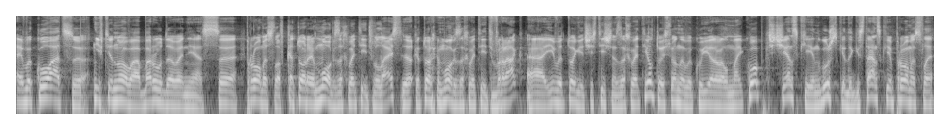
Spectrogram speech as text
эвакуацию нефтяного оборудования с промыслов, который мог захватить власть, э, который мог захватить враг, а, и в итоге частично захватил, то есть он эвакуировал Майкоп, чеченские, ингушские, дагестанские промыслы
